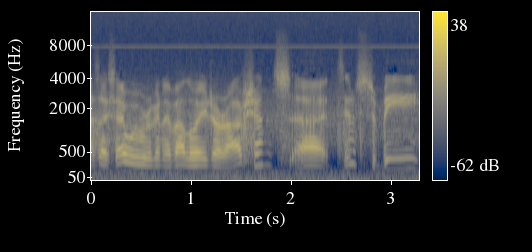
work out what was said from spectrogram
as I said, we were going to evaluate our options. Uh, it seems to be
